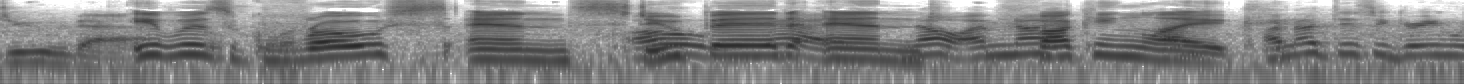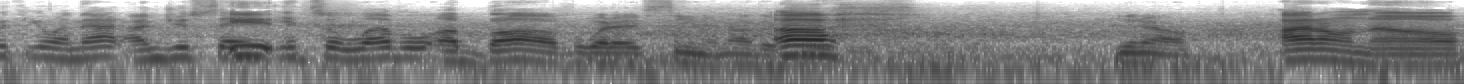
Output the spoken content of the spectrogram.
do that. It was before. gross and Oh, stupid yeah, and no, I'm not, fucking I'm- like. I'm, not disagreeing with you on that. I'm just saying It- it's a level above what I've seen in other movies. You know, I don't know.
